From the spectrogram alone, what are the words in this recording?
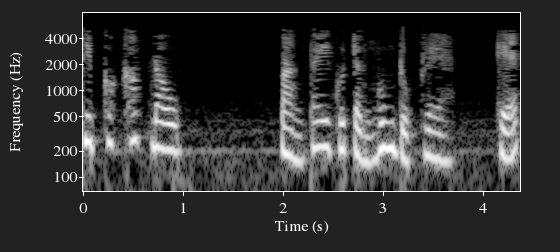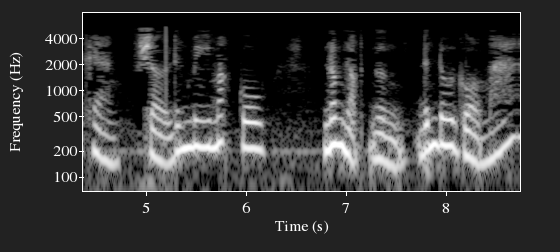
Thiếp có khóc đâu. Bàn tay của Trần Ngung rụt rè, khẽ khàng sờ lên mi mắt cô, nó ngập ngừng đến đôi gò má,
